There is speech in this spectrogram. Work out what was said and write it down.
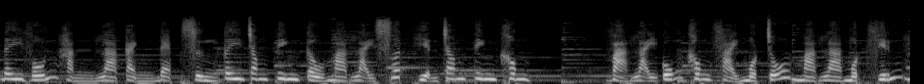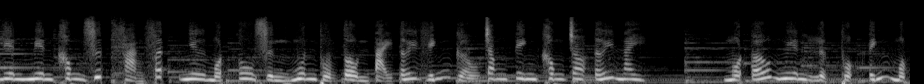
Đây vốn hẳn là cảnh đẹp rừng cây trong tinh cầu mà lại xuất hiện trong tinh không. Và lại cũng không phải một chỗ mà là một phiến liên miên không dứt phảng phất như một khu rừng muôn thuở tồn tại tới vĩnh cửu trong tinh không cho tới nay. Một cấu nguyên lực thuộc tính một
